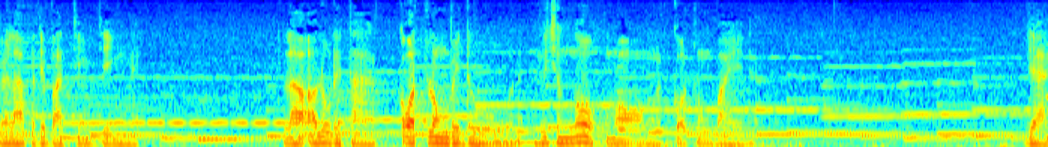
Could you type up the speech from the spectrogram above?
เวลาปฏิบัติจริง ๆ เนี่ย เราเอาลูกในตากดลงไปดู หรือชะโงกมองกดลงไปนะ อย่าง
